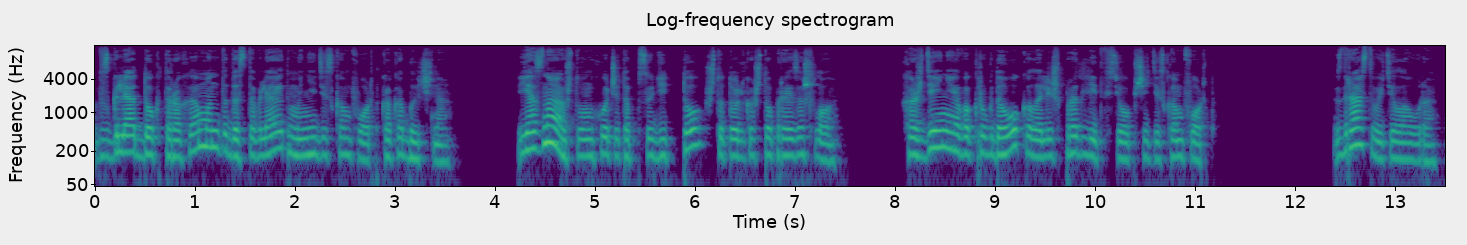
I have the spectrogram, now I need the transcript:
Взгляд доктора Хэммонда доставляет мне дискомфорт, как обычно. Я знаю, что он хочет обсудить то, что только что произошло. Хождение вокруг да около лишь продлит всеобщий дискомфорт. «Здравствуйте, Лаура»,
